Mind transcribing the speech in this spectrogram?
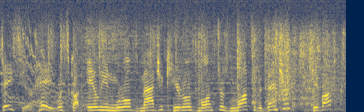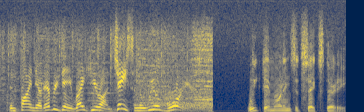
Jayce here. Hey, what's got alien worlds, magic, heroes, monsters, and lots of adventure? Give up? Then find out every day right here on Jayce and the Wheeled Warrior. Weekday mornings at 6.30.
